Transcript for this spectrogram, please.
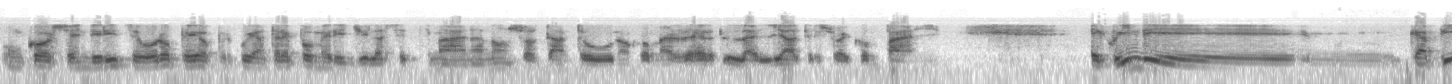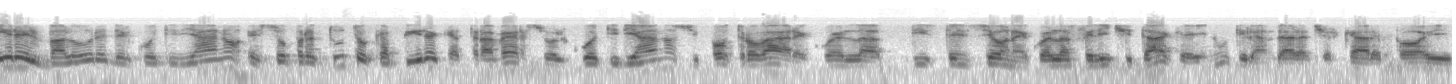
un corso a indirizzo europeo per cui ha tre pomeriggi la settimana, non soltanto uno come gli altri suoi compagni. E quindi capire il valore del quotidiano e soprattutto capire che attraverso il quotidiano si può trovare quella distensione, quella felicità che è inutile andare a cercare poi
